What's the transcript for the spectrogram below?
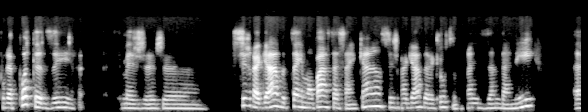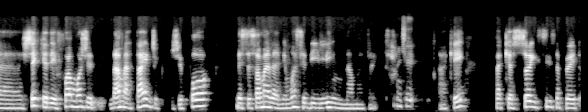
pourrais pas te dire, mais je, si je regarde, tu sais, mon père, c'était à 5 ans, si je regarde avec l'autre, ça prend une dizaine d'années. je sais qu'il y a des fois, moi, dans ma tête, je n'ai pas nécessairement l'année. Moi, c'est des lignes dans ma tête. OK. OK? Fait que ça ici, ça peut être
